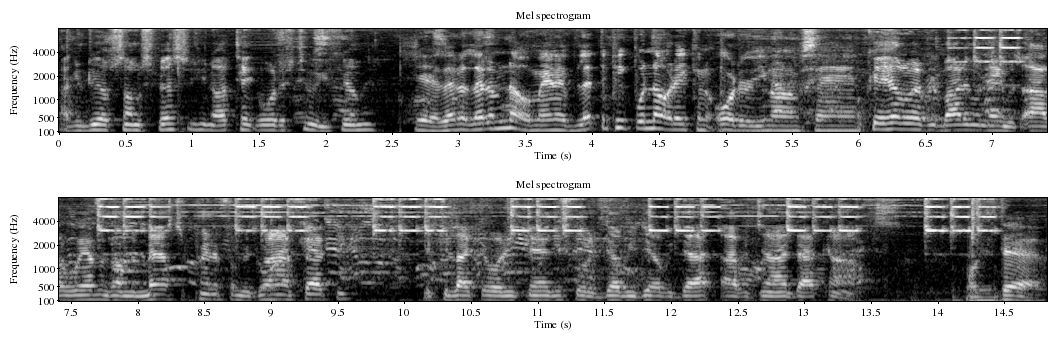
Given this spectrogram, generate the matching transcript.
I can do up something special. You know, I take orders too. You feel me? Yeah, let let them know, man. Let the people know they can order. You know what I'm saying? Okay, hello everybody. My name is Otto Evans. I'm the master printer from the Grind Factory. If you'd like to order anything, just go to www.ivajohn.com. Most def.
